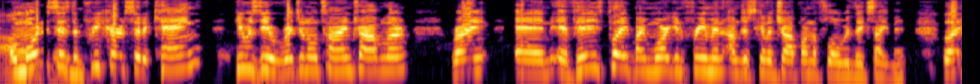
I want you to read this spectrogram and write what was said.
Oh, that'd Immortus is the precursor to Kang. He was the original time traveler, right? And if he's played by Morgan Freeman, I'm just gonna drop on the floor with excitement. Like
